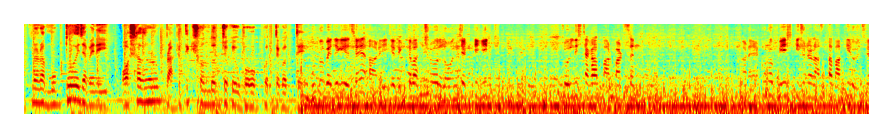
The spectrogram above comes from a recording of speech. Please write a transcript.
আপনারা মুগ্ধ হয়ে যাবেন এই অসাধারণ প্রাকৃতিক সৌন্দর্যকে উপভোগ করতে করতে। দুটো বেজে গিয়েছে, আর এই যে দেখতে পাচ্ছ, লঞ্চের টিকিট, চল্লিশ টাকা পার পার্সন। আর এখনও বেশ কিছুটা রাস্তা বাকি রয়েছে।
